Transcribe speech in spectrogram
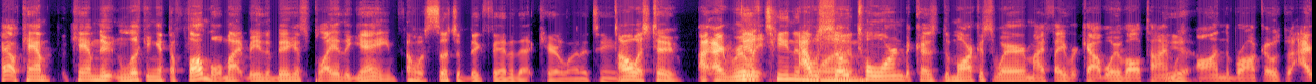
Hell, Cam Cam Newton looking at the fumble might be the biggest play of the game. I was such a big fan of that Carolina team. I was too. I, I really 15 and I was so torn because Demarcus Ware, my favorite cowboy of all time, was Yeah. on the Broncos, but I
